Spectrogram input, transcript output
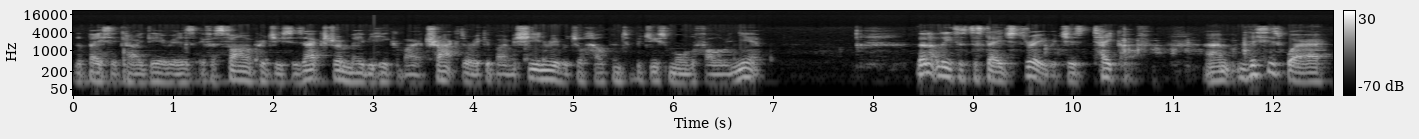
the basic idea is if a farmer produces extra, maybe he could buy a tractor or he could buy machinery, which will help him to produce more the following year. Then it leads us to stage three, which is takeoff. Um, this is where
